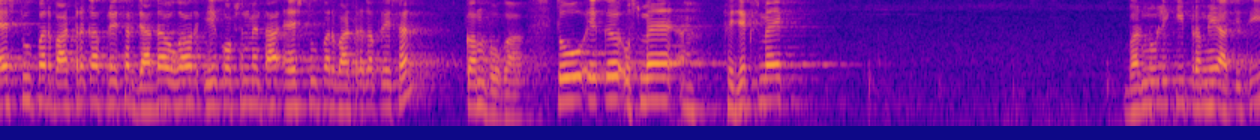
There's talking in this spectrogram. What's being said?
एस टू पर वाटर का प्रेशर ज़्यादा होगा और एक ऑप्शन में था एस टू पर वाटर का प्रेशर कम होगा। तो एक उसमें फिजिक्स में एक बर्नौली की प्रमेय आती थी।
